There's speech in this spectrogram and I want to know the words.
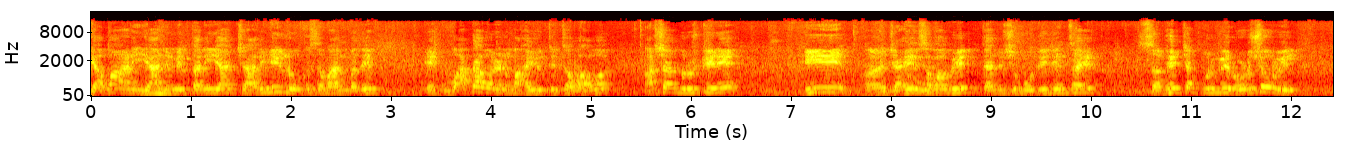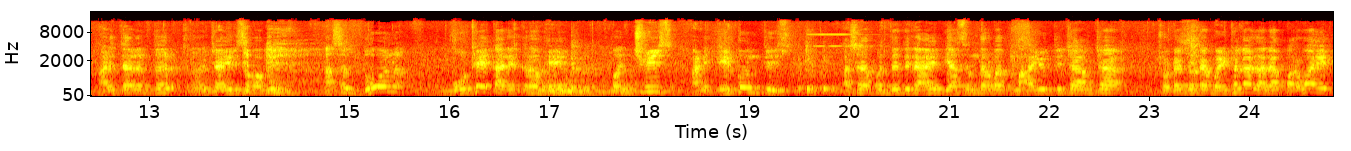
यावा आणि या निमित्ताने या चारही लोकसभांमध्ये एक वातावरण महायुतीचं व्हावं अशा दृष्टीने ही जाहीर सभा होईल त्या दिवशी मोदीजींचा एक सभेच्या पूर्वी रोड शो होईल आणि त्यानंतर जाहीर सभा होईल. असं दोन मोठे कार्यक्रम हे पंचवीस आणि एकोणतीस अशा पद्धतीने आहेत. या संदर्भात महायुतीच्या आमच्या छोट्या छोट्या बैठका झाल्या. परवा एक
